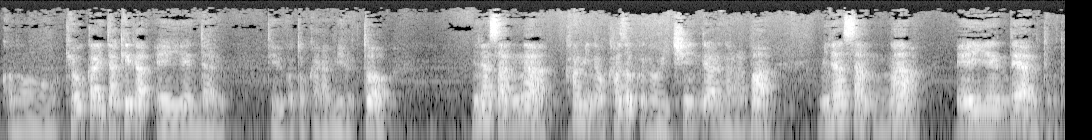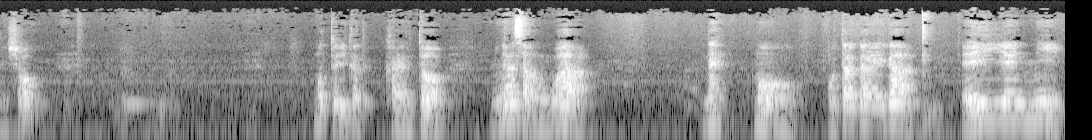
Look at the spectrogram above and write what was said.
この教会だけが永遠であるっていうことから見ると皆さんが神の家族の一員であるならば皆さんが永遠であるってことでしょ？もっと言い方変えると皆さんはねもうお互いが永遠に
